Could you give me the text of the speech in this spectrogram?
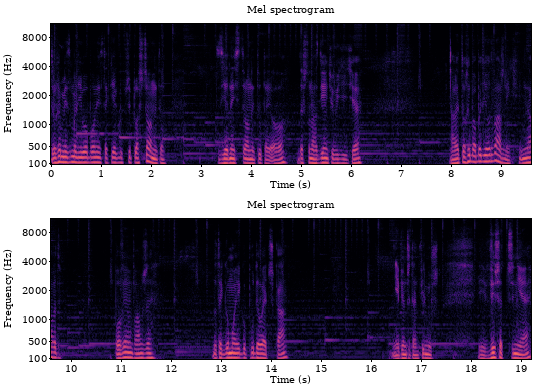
Trochę mnie zmyliło, bo on jest taki jakby przyplaszczony. To z jednej strony tutaj, o. Zresztą na zdjęciu widzicie. Ale to chyba będzie odważnik. I nawet powiem wam, że do tego mojego pudełeczka nie wiem, czy ten film już y, wyszedł, czy nie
